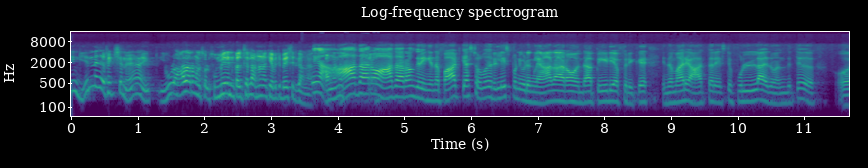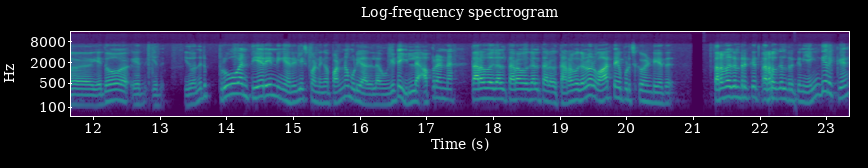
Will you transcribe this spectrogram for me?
ஏங்க என்னங்க ஃபிக்ஷனு இவ்வளவு ஆதாரங்கள் சொல்லு. சுமேரியன் கல்ச்சர்ல அண்ணாக்கியை பத்தி என்ன- ஆதாரம் ஆதாரம்ங்கிறீங்க. இந்த பாட்காஸ்ட் வரும்போது ரிலீஸ் பண்ணி விடுங்களேன் ஆதாரம் இந்த பிடிஎஃப் இருக்கு. இந்த மாதிரி ஆத்தரைஸ்டு ஃபுல்லா இது வந்துட்டு ஏதோ எது- எது- இது வந்துட்டு ப்ரூவன் தியரின்னு நீங்க ரிலீஸ் பண்ணுங்க. பண்ண முடியாதுல்ல. உங்ககிட்ட இல்ல. அப்புறம் என்ன? தரவுகள் தரவுகள் தரவு தரவுகள் ஒரு வார்த்தையை புடிச்சுக்க வேண்டியது. தரவுகள் இருக்கு தரவுகள் இருக்குன்னு. எங்க இருக்கு?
